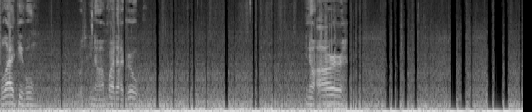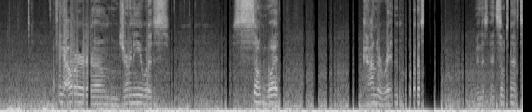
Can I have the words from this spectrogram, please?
black people, you know, I'm part of that group. You know, our I think our um, journey was somewhat kind of written for us in, this, in some sense.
